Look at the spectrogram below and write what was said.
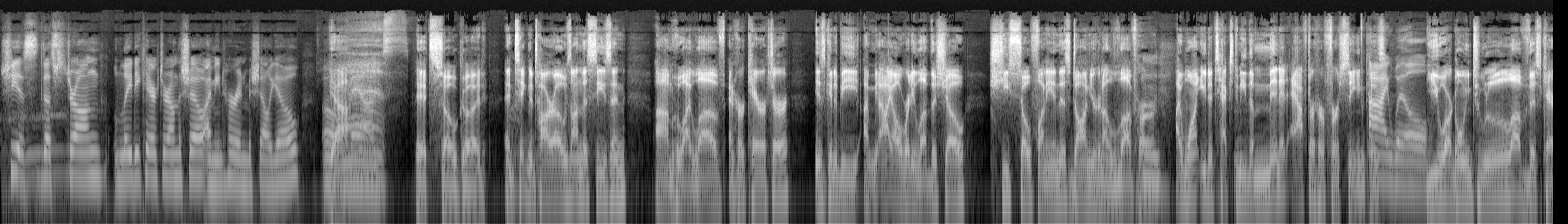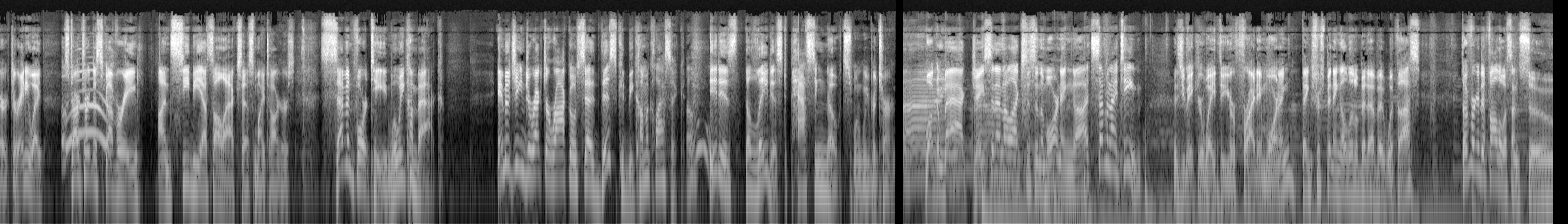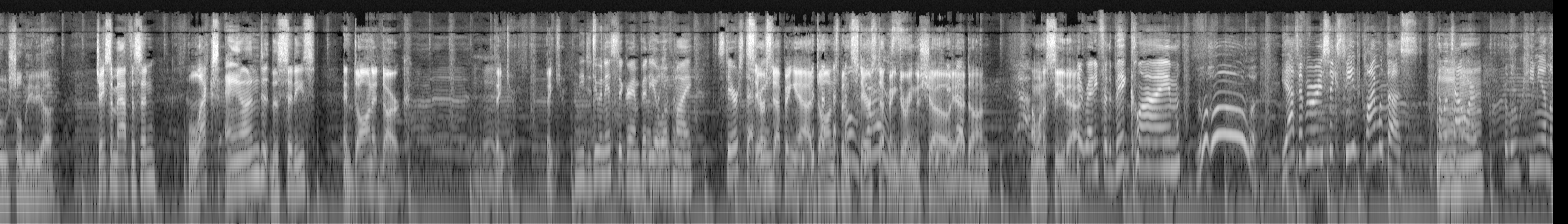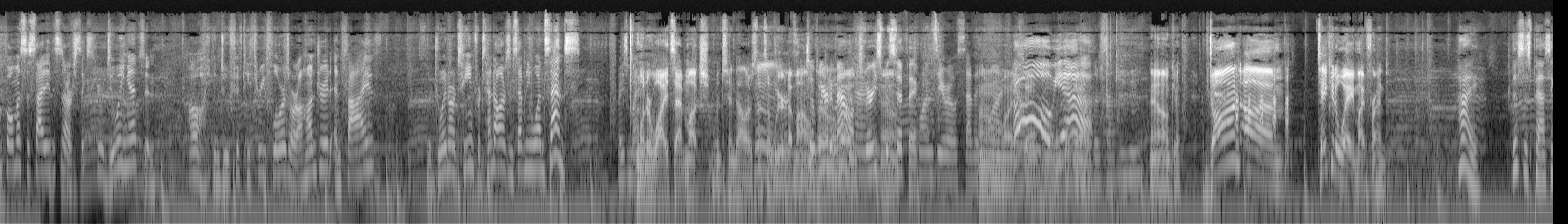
She is the strong lady character on the show. I mean, her and Michelle Yeoh. Oh Yeah. man, yes. It's so good. And Tig Notaro's on this season, um, who I love, and her character is going to be. I mean, I already love the show. She's so funny in this. Dawn, you're going to love her. Mm. I want you to text me the minute after her first scene because I will. you are going to love this character. Anyway, Star Trek Discovery on CBS All Access, my talkers. 714. When we come back, imaging director Rocco said this could become a classic. It is the latest passing notes when we return. Welcome back. Jason and Alexis in the morning. Uh, it's 719 as you make your way through your Friday morning. Thanks for spending a little bit of it with us. Don't forget to follow us on social media. Jason Matheson, Lex and the cities, and Dawn at Dark. Thank you. Thank you. I need to do an Instagram video of my stair stepping. Stair stepping. Yeah, Dawn's been Oh, stair stepping yes. during the show. Yeah, Dawn. I want to see that. Get ready for the big climb. Woohoo! Yeah, February 16th, climb with us. Capella Mm-hmm. Tower for Leukemia and Lymphoma Society. This is our sixth year doing it. And oh, you can do 53 floors or 105. So join our team for $10.71. Raise money. Wonder why it's that much. Well, Ten dollars. That's a weird amount. It's a weird don't know why amount. it's- It's very specific. 1071. I don't know why it's- Oh, yeah. Yeah. Yeah. Okay. Dawn, um, take it away, my friend. Hi, this is passing.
